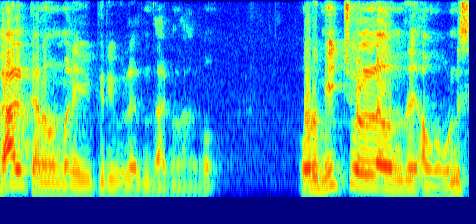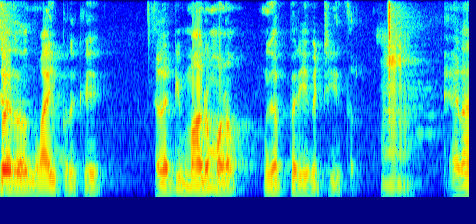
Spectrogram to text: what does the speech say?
கால் கணவன் மனைவி பிரிவில் இருந்தாங்களாலும் ஒரு மியூச்சுவலில் வந்து அவங்க ஒன்று சேர்றதுக்கு வாய்ப்பு இருக்குது இல்லாட்டி மறுமணம் மிகப்பெரிய வெற்றியை தரும். ஏன்னா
